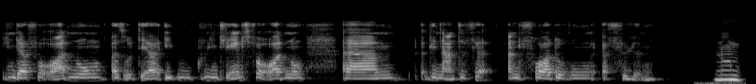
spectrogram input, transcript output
in der Verordnung, also der EU Green Claims Verordnung, ähm, genannte Anforderungen erfüllen. Nun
